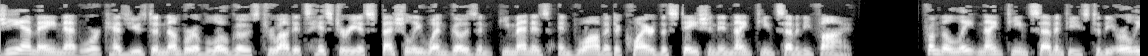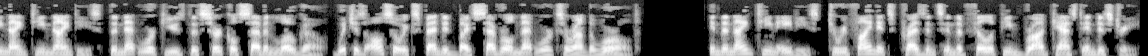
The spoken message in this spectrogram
GMA Network has used a number of logos throughout its history especially when Gozon, Jimenez, and Duavit acquired the station in 1975. From the late 1970s to the early 1990s, the network used the Circle 7 logo, which is also expended by several networks around the world. In the 1980s, to refine its presence in the Philippine broadcast industry,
